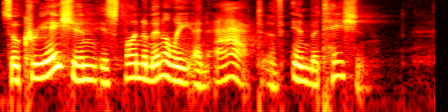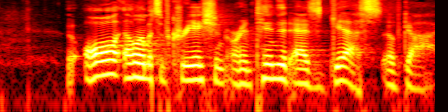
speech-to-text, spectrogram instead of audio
So creation is fundamentally an act of invitation. All elements of creation are intended as guests of God.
